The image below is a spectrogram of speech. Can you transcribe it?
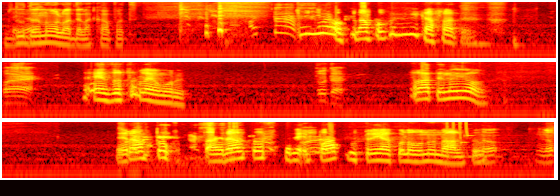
Dudă nu o lua de la capăt. Ce eu? Că n-am făcut nimica, frate. Bă, Enzo, tot l-ai omorât. Dudă. Frate, nu eu. Eram toți, eram toți tre- patru, trei acolo, unul în altul. Nu, nu.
